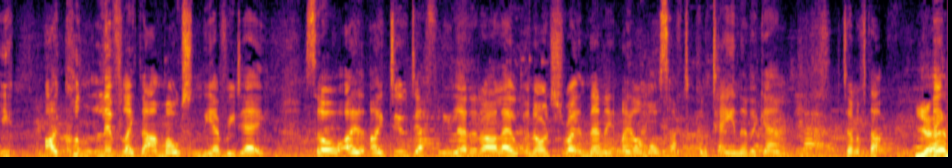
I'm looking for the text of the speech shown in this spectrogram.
you, I couldn't live like that emotionally every day. So I, I do definitely let it all out in order to write, and then I, I almost have to contain it again. don't know if that. Yeah, no,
